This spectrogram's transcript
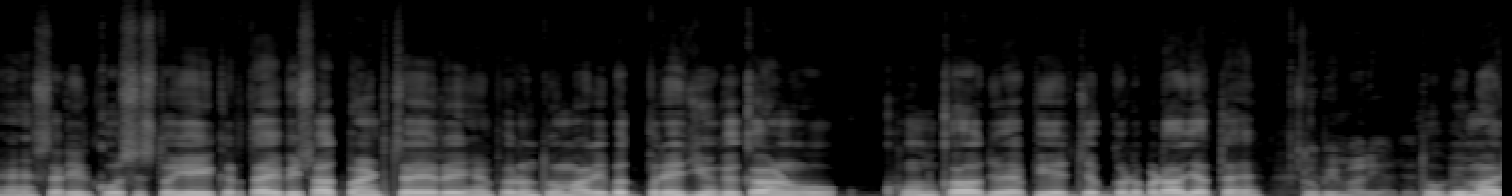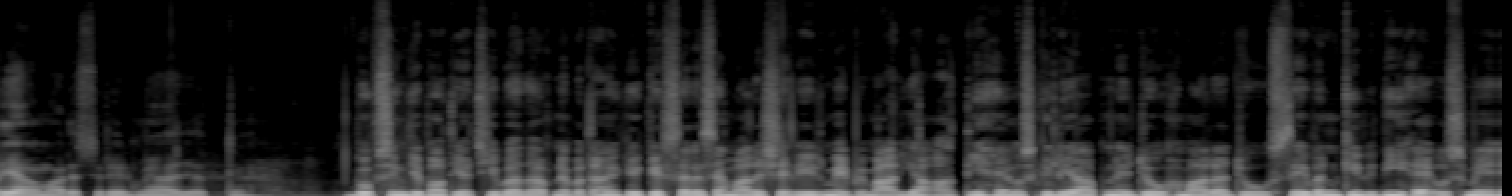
हैं शरीर कोशिश तो यही करता है भी सात पॉइंट चाह रहे हैं परंतु हमारे बद परहेजियों के कारण वो खून का जो है पीएच जब गड़बड़ा जाता है तो बीमारी आ जाती तो बीमारियाँ हमारे शरीर में आ जाती हैं। भूप सिंह जी, बहुत ही अच्छी बात आपने बताया कि किस तरह से हमारे शरीर में बीमारियाँ आती हैं। उसके लिए आपने जो हमारा जो सेवन की विधि है, उसमें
